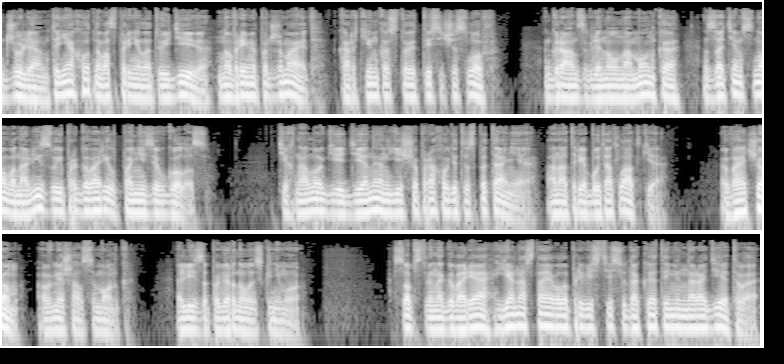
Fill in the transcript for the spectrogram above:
«Джулиан, ты неохотно воспринял эту идею, но время поджимает. Картинка стоит тысячи слов». Грант взглянул на Монка, затем снова на Лизу и проговорил, понизив голос. «Технология ДНН еще проходит испытания. Она требует отладки». «Вы о чем?» — вмешался Монк. Лиза повернулась к нему. «Собственно говоря, я настаивала привести сюда Кэт именно ради этого.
